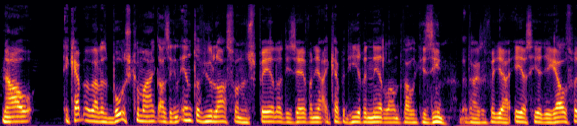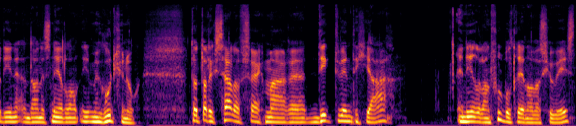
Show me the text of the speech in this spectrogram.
Nou, ik heb me wel eens boos gemaakt als ik een interview las van een speler... die zei van, ja, ik heb het hier in Nederland wel gezien. Dan dacht ik van, ja, eerst hier je geld verdienen... en dan is Nederland niet meer goed genoeg. Totdat ik zelf, zeg maar, eh, dik 20 jaar... in Nederland voetbaltrainer was geweest.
